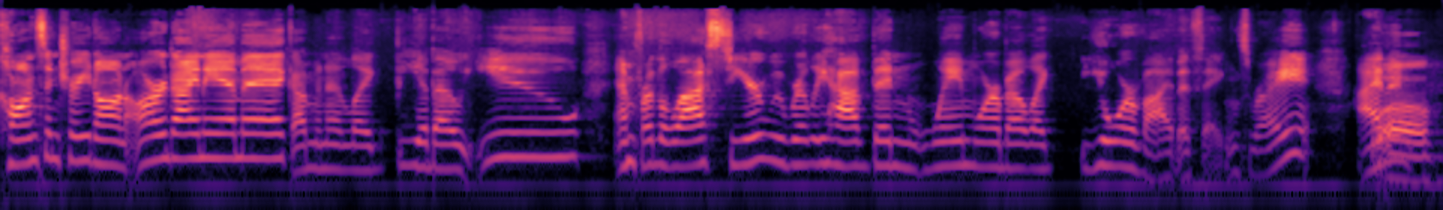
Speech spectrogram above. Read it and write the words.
concentrate on our dynamic. I'm gonna like be about you. And for the last year, we really have been way more about like your vibe of things, right? I haven't, well,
